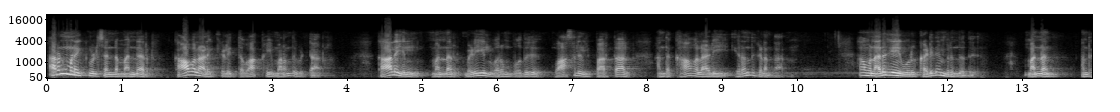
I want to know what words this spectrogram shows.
அரண்மனைக்குள் சென்ற மன்னர் காவலாளிக்கு அளித்த வாக்கை மறந்துவிட்டார். காலையில் மன்னர் வெளியில் வரும்போது வாசலில் பார்த்தால் அந்த காவலாளி இறந்து கிடந்தான். அவன் அருகே ஒரு கடிதம் இருந்தது. மன்னன் அந்த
